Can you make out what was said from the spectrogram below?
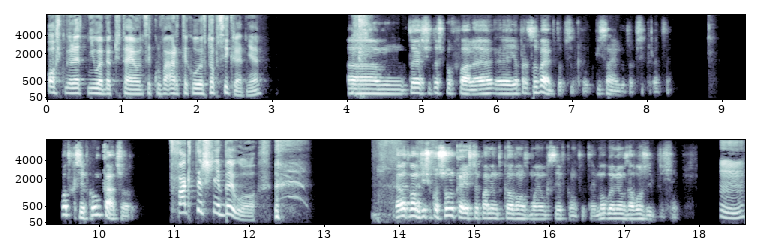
ośmioletni łebek czytający kurwa artykuły w Top Secret, nie? Um, to ja się też pochwalę. Ja pracowałem w Top Secret, pisałem do Top Secret pod krzywką Kaczor. Faktycznie było. Nawet mam gdzieś koszulkę jeszcze pamiątkową z moją ksywką tutaj. Mogłem ją założyć dzisiaj. Mm.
